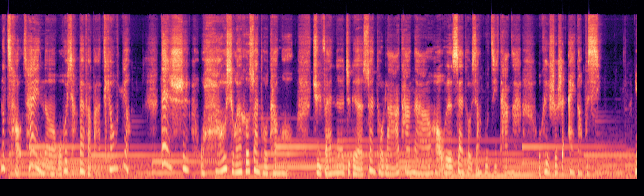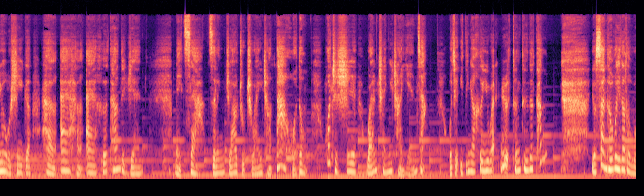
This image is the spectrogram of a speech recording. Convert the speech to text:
那炒菜呢，我会想办法把它挑掉。但是我好喜欢喝蒜头汤哦，举凡呢这个蒜头辣汤啊，好或者蒜头香菇鸡汤啊，我可以说是爱到不行，因为我是一个很爱很爱喝汤的人。每次啊，子玲只要主持完一场大活动，或者是完成一场演讲，我就一定要喝一碗热腾腾的汤，有蒜头味道的我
